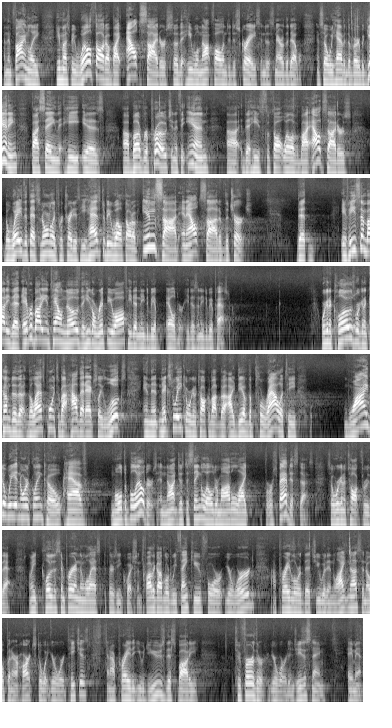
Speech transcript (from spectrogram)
And then finally, he must be well thought of by outsiders so that he will not fall into disgrace, into the snare of the devil. And so we have at the very beginning by saying that he is above reproach, and at the end, uh, that he's thought well of by outsiders. The way that that's normally portrayed is he has to be well thought of inside and outside of the church. That if he's somebody that everybody in town knows that he's going to rip you off, he doesn't need to be an elder. He doesn't need to be a pastor. We're going to close. We're going to come to the, the last points about how that actually looks. And then next week, and we're going to talk about the idea of the plurality. Why do we at North Glencoe have multiple elders and not just a single elder model like First Baptist does? So we're going to talk through that. Let me close this in prayer and then we'll ask if there's any questions. Father God, Lord, we thank you for your word. I pray, Lord, that you would enlighten us and open our hearts to what your word teaches. And I pray that you would use this body to further your word. In Jesus' name, Amen.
